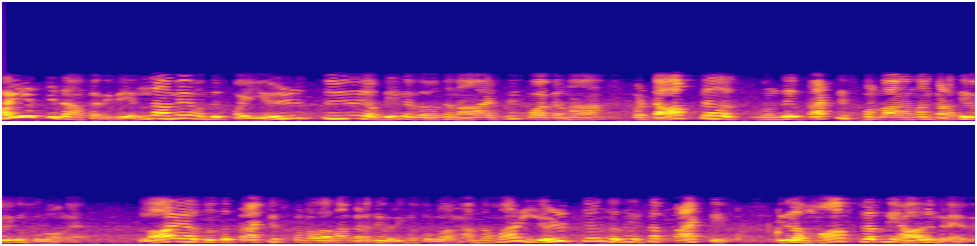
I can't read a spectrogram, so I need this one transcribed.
பயிற்சி தான் சார் இது. எல்லாமே வந்து இப்ப எழுத்து அப்படிங்கறத வந்து நான் எப்படி பாக்குறேன்னா இப்ப டாக்டர்ஸ் வந்து பிராக்டிஸ் பண்றாங்கன்னா கடைசி வரைக்கும் சொல்லுவாங்க. லாயர்ஸ் வந்து பிராக்டிஸ் பண்றதா தான் கடைசி வரைக்கும் சொல்லுவாங்க. அந்த மாதிரி எழுத்துங்கிறது இட்ஸ் அ பிராக்டிஸ் இதுல மாஸ்டர்னு யாரும் கிடையாது.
